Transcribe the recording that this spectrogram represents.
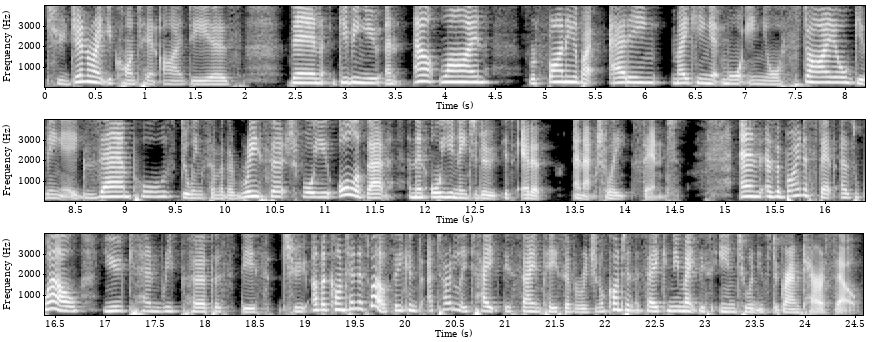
to generate your content ideas, then giving you an outline, refining it by adding, making it more in your style, giving examples, doing some of the research for you, all of that. And then all you need to do is edit and actually send. And as a bonus step as well, you can repurpose this to other content as well. So you can totally take this same piece of original content and say, can you make this into an Instagram carousel?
